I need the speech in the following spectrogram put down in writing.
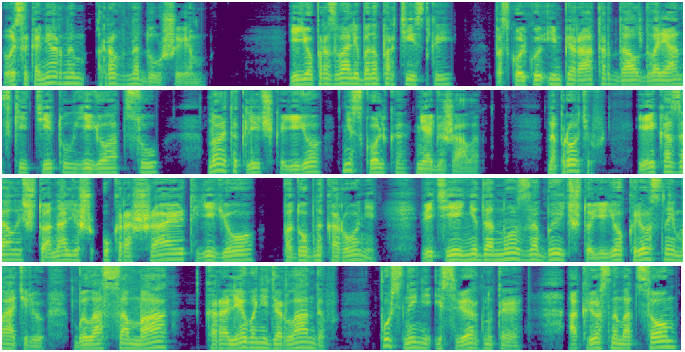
высокомерным равнодушием. Ее прозвали бонапартисткой, поскольку император дал дворянский титул ее отцу, но эта кличка ее нисколько не обижала. Напротив, ей казалось, что она лишь украшает ее, подобно короне, ведь ей не дано забыть, что ее крестной матерью была сама королева Нидерландов, пусть ныне и свергнутая, а крестным отцом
